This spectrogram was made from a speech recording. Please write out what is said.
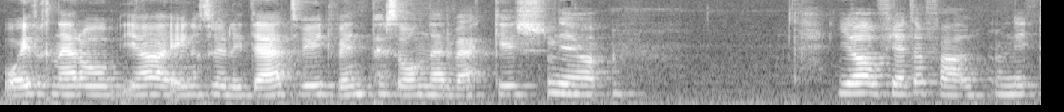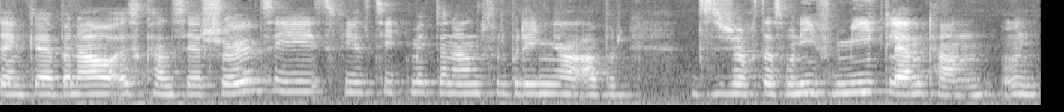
wo einfach dann auch, ja, eigentlich Realität wird, wenn die Person dann weg ist. Ja. Ja, auf jeden Fall. Und ich denke eben auch, es kann sehr schön sein, viel Zeit miteinander zu verbringen, aber das ist auch das, was ich für mich gelernt habe. Und,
